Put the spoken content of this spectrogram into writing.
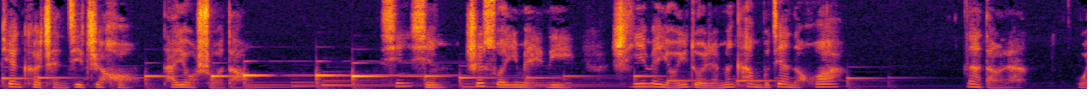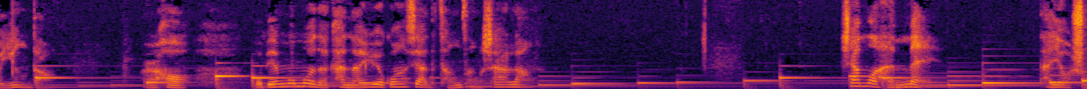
片刻沉寂之后，他又说道：“星星之所以美丽，是因为有一朵人们看不见的花。”那当然，我应道。而后，我便默默地看那月光下的层层沙浪。沙漠很美，他又说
